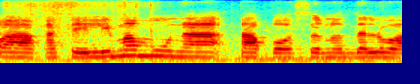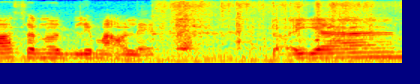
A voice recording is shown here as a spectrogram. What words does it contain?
pa. Kasi lima muna. Tapos, sunod dalawa. Sunod lima ulit. So, ayan.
